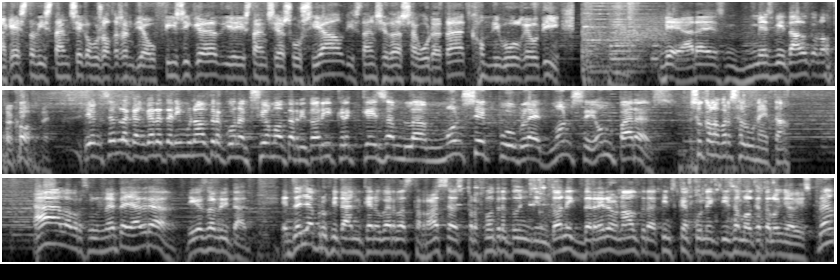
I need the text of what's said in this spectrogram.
aquesta distància que vosaltres en dieu física, distància social, distància de seguretat, com ni vulgueu dir. Bé, ara és més vital que una altra cosa. I em sembla que encara tenim una altra connexió amb el territori, crec que és amb la Montse Poblet. Montse, on pares? Soc a la Barceloneta. Ah, la Barceloneta, lladre. Digues la veritat. Ets allà aprofitant que han obert les terrasses per fotre't un gin tònic darrere un altre fins que connectis amb el Catalunya vespre?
